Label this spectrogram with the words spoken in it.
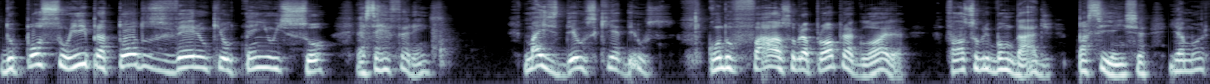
do possuir para todos verem o que eu tenho e sou, essa é referência. Mas Deus, que é Deus, quando fala sobre a própria glória, fala sobre bondade, paciência e amor.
